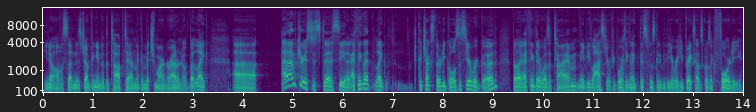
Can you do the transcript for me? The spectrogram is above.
you know, all of a sudden is jumping into the top 10 like a Mitch Marner. I don't know, but like, uh, I'm curious just to see. Like, I think that like Tkachuk's 30 goals this year were good, but like I think there was a time maybe last year people were thinking like this was going to be the year where he breaks out and scores like 40,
